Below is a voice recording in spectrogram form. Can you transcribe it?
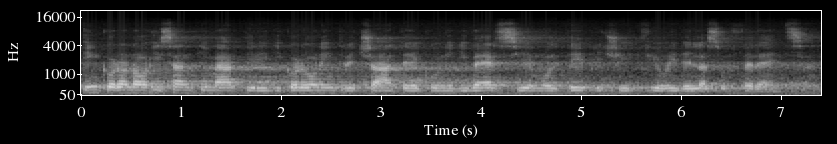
incoronò i santi martiri di corone intrecciate con i diversi e molteplici fiori della sofferenza.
